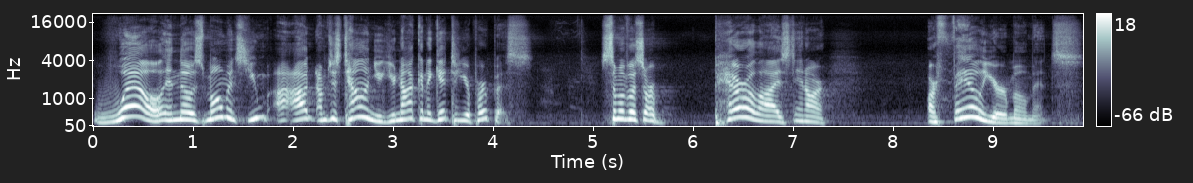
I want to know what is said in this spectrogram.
well in those moments, you, I, I'm just telling you, you're not going to get to your purpose. Some of us are paralyzed in our are failure moments.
